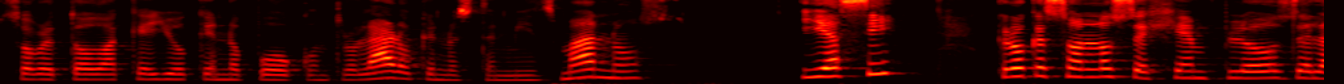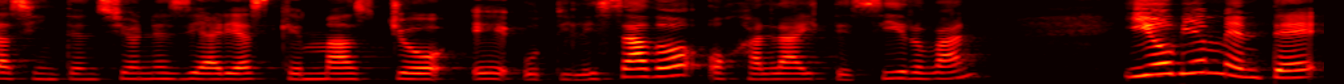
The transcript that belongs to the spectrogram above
sobre todo aquello que no puedo controlar o que no está en mis manos. Y así, creo que son los ejemplos de las intenciones diarias que más yo he utilizado. Ojalá y te sirvan. Y obviamente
